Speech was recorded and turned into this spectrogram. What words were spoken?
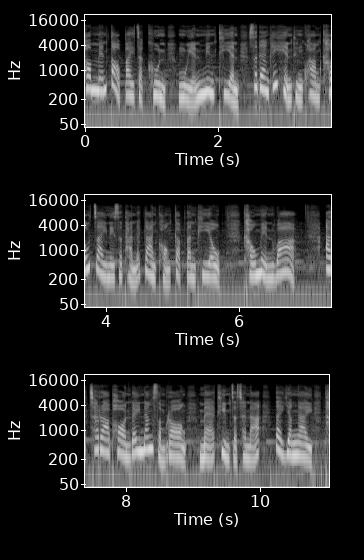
คอมเมนต์ต่อไปจากคุณเหวียนมินเทียน แสดงให้เห็นถึงความเข้าใจในสถานการณ์ของกัปตันเพียว เขาเมนว่า อัชราพรได้นั่งสำรอง แม้ทีมจะชนะ แต่ยังไงเธ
